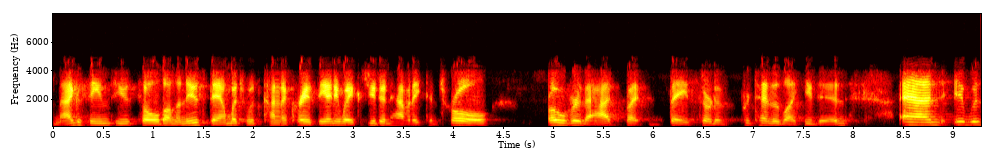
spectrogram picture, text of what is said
magazines you sold on the newsstand, which was kind of crazy anyway because you didn't have any control over that, but they sort of pretended like you did. And it was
